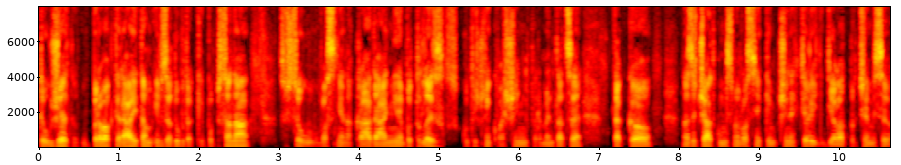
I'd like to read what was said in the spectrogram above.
To už je úprava, která je tam i vzadu taky popsaná, což jsou vlastně nakládání, nebo tohle je skutečně kvašení, fermentace. Tak eh, na začátku my jsme vlastně kimči nechtěli dělat, protože my se,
